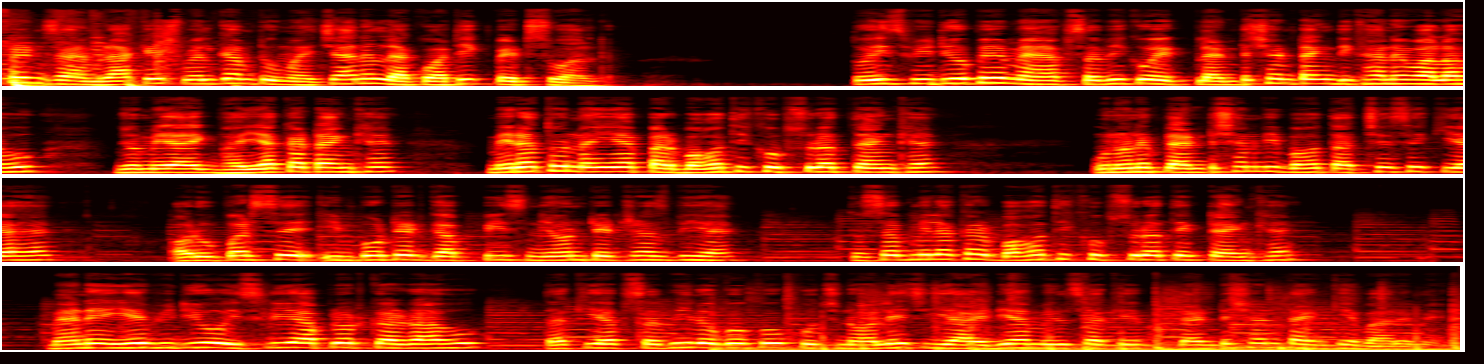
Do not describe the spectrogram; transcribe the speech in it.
I am Rakesh welcome to my channel aquatic pets world तो इस video पे मैं आप सभी को एक प्लांटेशन टैंक दिखाने वाला हूँ, जो मेरा एक भैया का टैंक है। मेरा तो नहीं है, पर बहुत ही खूबसूरत टैंक है। उन्होंने प्लांटेशन भी बहुत अच्छे से किया है, और ऊपर से इम्पोर्टेड गप्पीस नियॉन टेट्रस भी है। तो सब मिलाकर बहुत ही खूबसूरत एक टैंक है। मैंने ये वीडियो इसलिए अपलोड कर रहा हूँ, ताकि आप सभी लोगों को कुछ नॉलेज या आइडिया मिल सके प्लांटेशन टैंक के बारे में।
